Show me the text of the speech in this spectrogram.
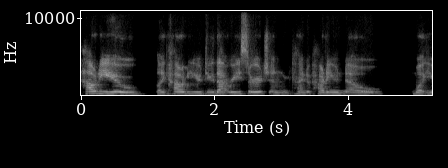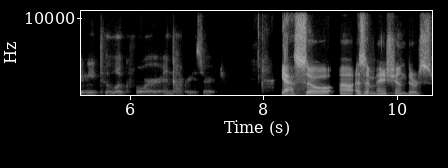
how do you like how do you do that research and kind of how do you know what you need to look for in that research yeah so uh, as i mentioned there's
